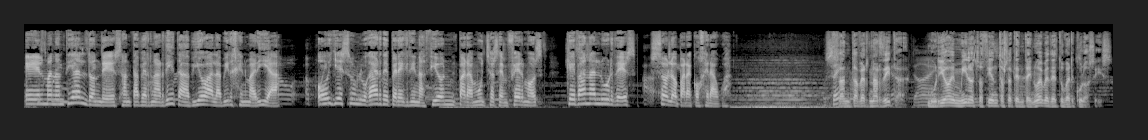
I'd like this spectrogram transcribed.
El manantial donde Santa Bernardita vio a la Virgen María hoy es un lugar de peregrinación para muchos enfermos que van a Lourdes solo para coger agua. Santa Bernardita murió en 1879 de tuberculosis.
